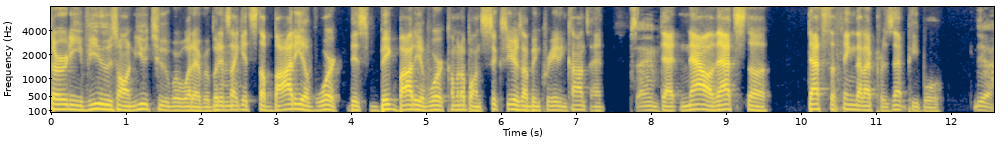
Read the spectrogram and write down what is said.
30 views on YouTube or whatever. But mm-hmm. it's like it's the body of work, this big body of work coming up on six years I've been creating content. Same. That now that's the that's the thing that I present people. Yeah.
